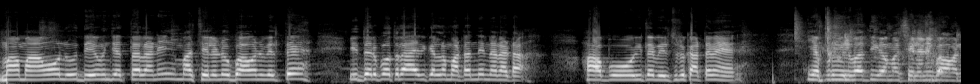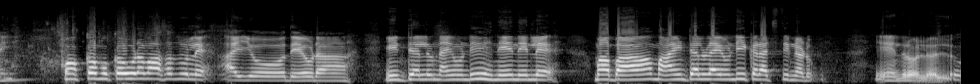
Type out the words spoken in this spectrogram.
మా మామూలు దేవుని చెత్తాలని మా చెల్లెను బావని వెళ్తే ఇద్దరు పోతులు ఐదు కిలో మటన్ తిన్నారట. అబ్బో ఇట్లా పిలుచుడు కట్టమే. ఎప్పుడు విలువద్దిగా మా చెల్లెని బావని. ఒక్క ముక్క కూడా వాసన చూడలే. అయ్యో దేవుడా ఇంటెళ్ళు నై ఉండి నేను తినలే. మా బావ మా ఇంటెళ్ళు అయి ఉండి ఇక్కడ వచ్చి తిన్నాడు. ఏంది రోజులు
